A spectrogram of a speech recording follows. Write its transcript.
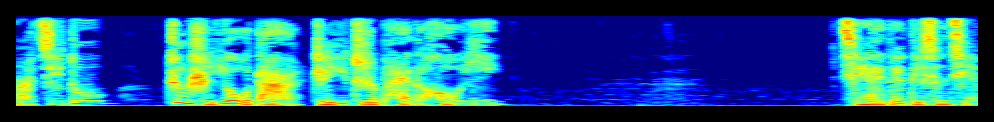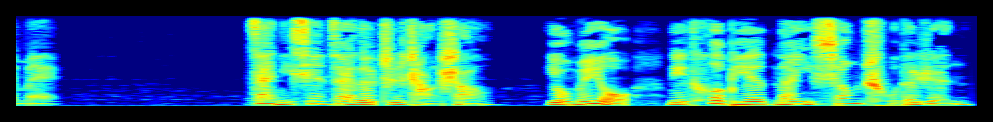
而基督正是犹大这一支派的后裔。亲爱的弟兄姐妹，在你现在的职场上，有没有你特别难以相处的人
